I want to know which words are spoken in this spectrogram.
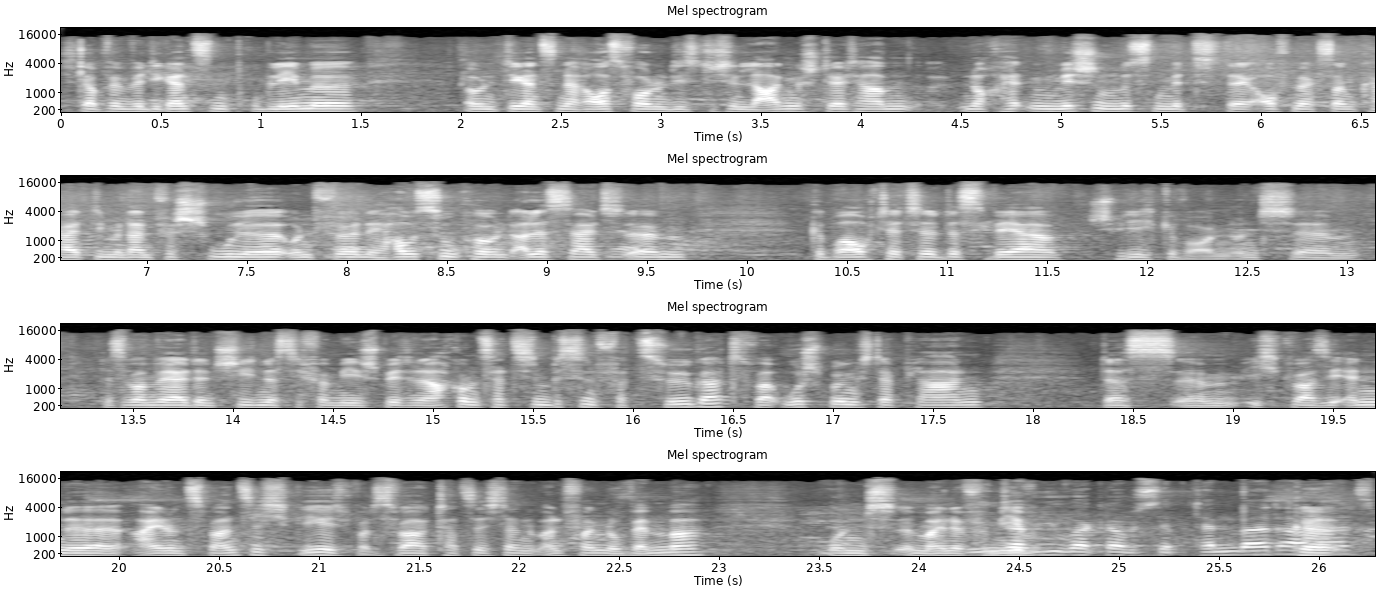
ich glaube, wenn wir die ganzen Probleme und die ganzen Herausforderungen, die sich durch den Laden gestellt haben, noch hätten mischen müssen mit der Aufmerksamkeit, die man dann für Schule und für eine Haussuche und alles halt ähm, gebraucht hätte, das wäre schwierig geworden. Und ähm, deshalb haben wir halt entschieden, dass die Familie später nachkommt. Es hat sich ein bisschen verzögert, war ursprünglich der Plan, dass ähm, ich quasi Ende 21 gehe. Das war tatsächlich dann Anfang November. Und äh, meine Familie. Interview war, glaube ich, September damals.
